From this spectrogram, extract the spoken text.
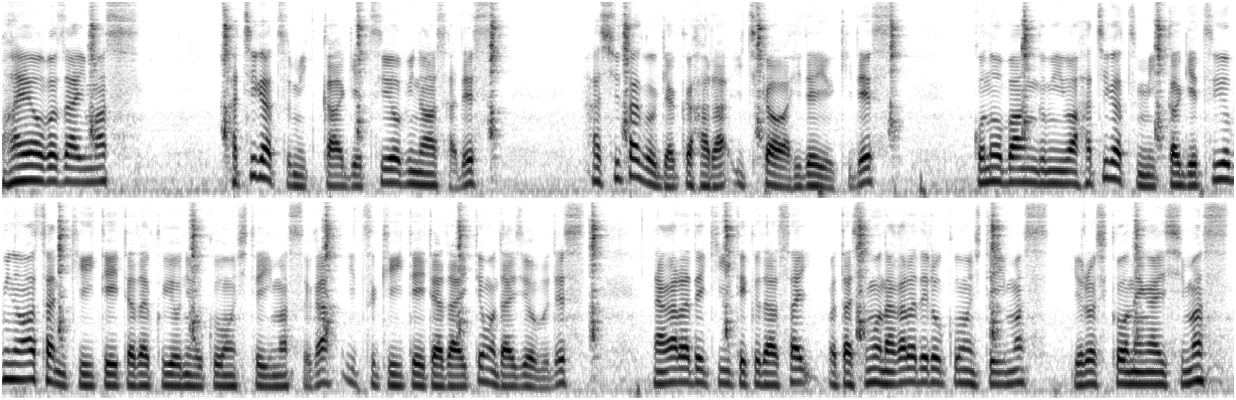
おはようございます。8月3日月曜日の朝です。ハッシュタグ逆原市川秀幸です。この番組は8月3日月曜日の朝に聞いていただくように録音していますがいつ聞いていただいても大丈夫です。ながらで聞いてください。私もながらで録音しています。よろしくお願いします。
